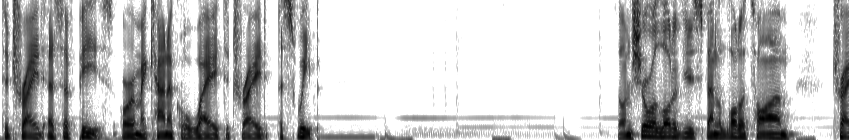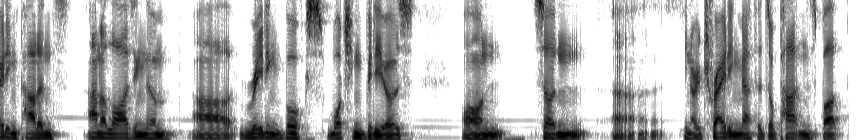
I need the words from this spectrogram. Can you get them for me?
to trade SFPs or a mechanical way to trade a sweep. So I'm sure a lot of you spend a lot of time trading patterns, analyzing them, uh, reading books, watching videos on certain, uh, you know, trading methods or patterns, but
